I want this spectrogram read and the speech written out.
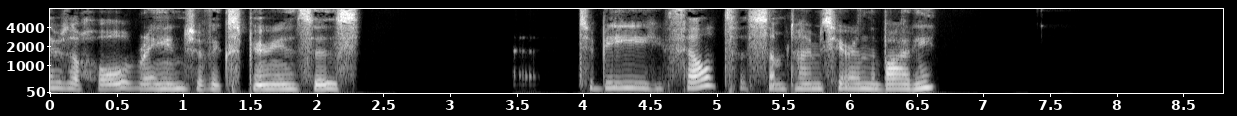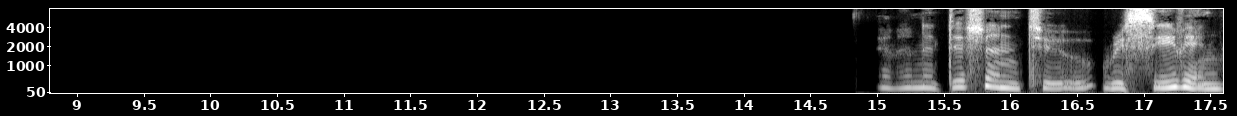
There's a whole range of experiences to be felt sometimes here in the body. And in addition to receiving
